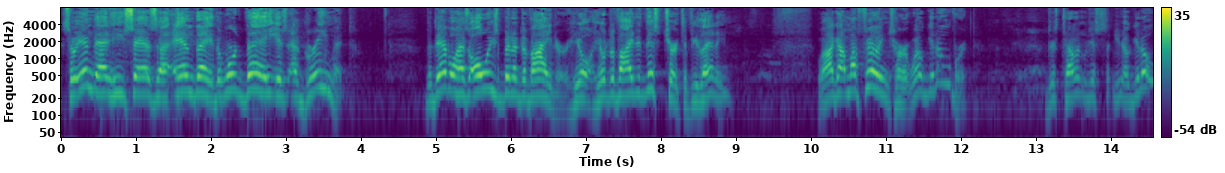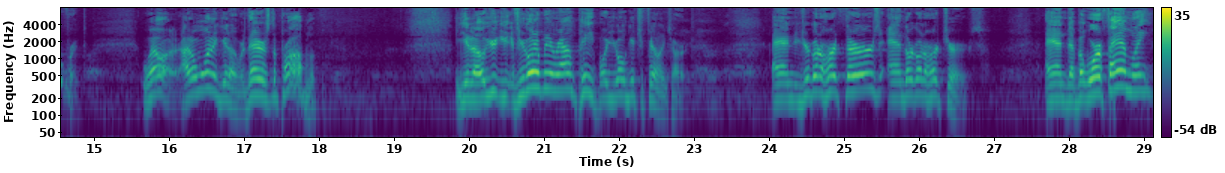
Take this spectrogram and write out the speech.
So in that, he says, uh, and they. The word they is agreement. The devil has always been a divider. He'll, he'll divide this church if you let him. Well, I got my feelings hurt. Well, get over it. Just tell him, just, you know, get over it. Well, I don't want to get over it. There's the problem. You know, you, if you're going to be around people, you're going to get your feelings hurt. And you're going to hurt theirs, and they're going to hurt yours. And, uh, but we're a family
